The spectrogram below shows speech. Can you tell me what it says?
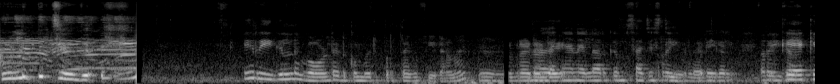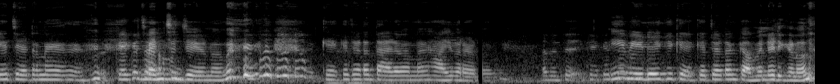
കുളിപ്പിച്ചത്. ഈ റീഗലിന്റെ ഗോൾഡ് എടുക്കുമ്പോൾ ഒരു പ്രത്യേക ഫീലാണ് ഞാൻ എല്ലാവർക്കും സജസ്റ്റ് ചെയ്യും ചേട്ടനെ മെൻഷൻ ചെയ്യണമെന്ന്. കെ കെ ചേട്ടൻ താഴെ വന്ന് ഹായ് പറയണം ഈ വീഡിയോക്ക് കെ കെ ചേട്ടൻ കമന്റ് അടിക്കണമെന്ന്.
